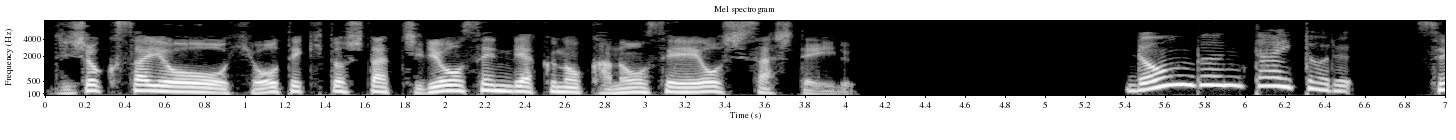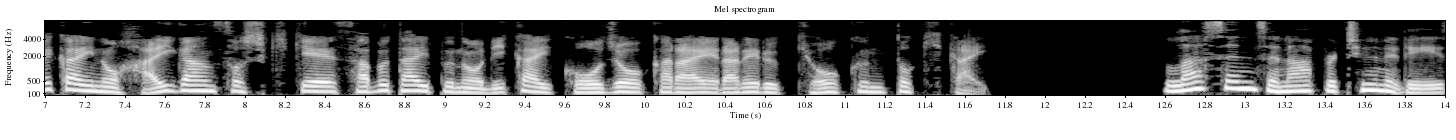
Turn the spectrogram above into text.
自食作用を標的とした治療戦略の可能性を示唆している。論文タイトル。世界の肺がん組織系サブタイプの理解向上から得られる教訓と機会。Lessons and opportunities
